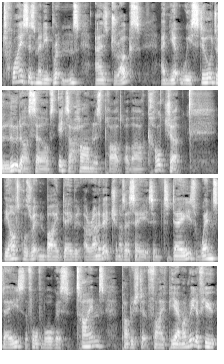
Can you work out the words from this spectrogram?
twice as many Britons as drugs and yet we still delude ourselves it's a harmless part of our culture. The article is written by David Aaronovitch, and as I say, it's in today's, Wednesday's, the 4th of August, Times, published at 5 pm. I'll read a few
